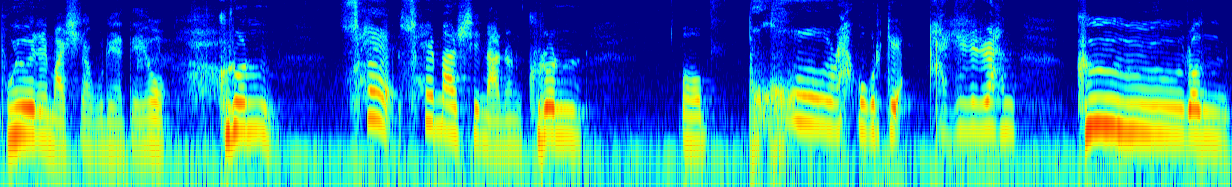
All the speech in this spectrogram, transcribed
보혈의 맛이라고 그래야 돼요. 그런 쇠, 쇠 맛이 나는 그런, 어, 포근하고 그렇게 아리한 그런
